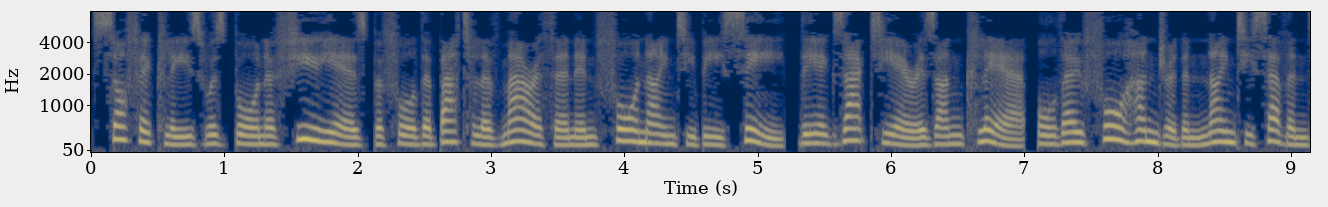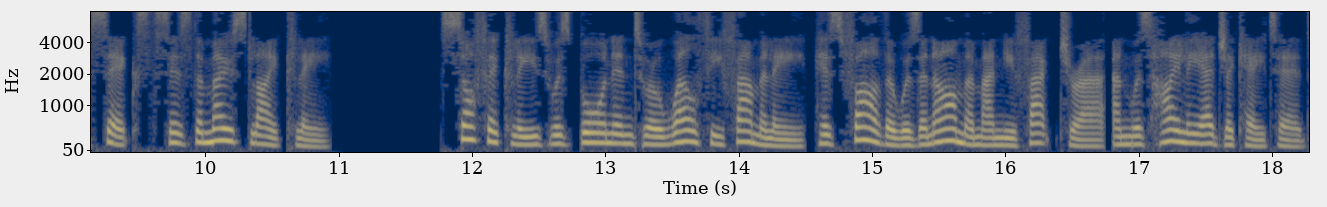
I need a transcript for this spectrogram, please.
Sophocles was born a few years before the Battle of Marathon in 490 BC, the exact year is unclear, although 497 sixths is the most likely. Sophocles was born into a wealthy family his father was an armor manufacturer and was highly educated.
